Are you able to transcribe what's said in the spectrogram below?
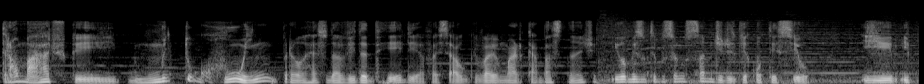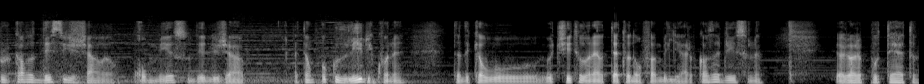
traumático e muito ruim para o resto da vida dele. Vai ser algo que vai marcar bastante. E ao mesmo tempo você não sabe direito o que aconteceu. E, e por causa desse já começo dele já até um pouco lírico, né? Tanto que é o, o título, né? O teto não familiar, por causa disso, né? Ele olha pro teto,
